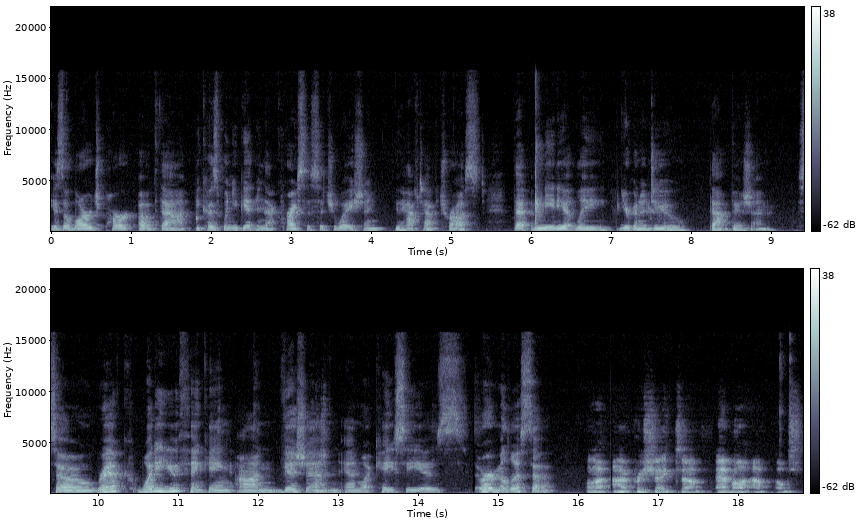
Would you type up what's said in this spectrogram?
is a large part of that because when you get in that crisis situation, you have to have trust that immediately you're going to do that vision. So, Rick, what are you thinking on vision and what Casey is, or Melissa? Well, I, I appreciate um, Admiral. I, I was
